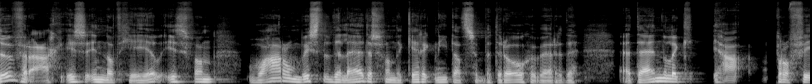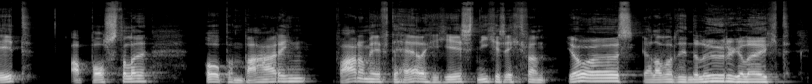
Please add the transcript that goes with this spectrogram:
de vraag is in dat geheel, is van waarom wisten de leiders van de kerk niet dat ze bedrogen werden? Uiteindelijk, ja, profeet, apostelen, openbaring. Waarom heeft de Heilige Geest niet gezegd van, jongens, ja, dat wordt in de leuren gelegd?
